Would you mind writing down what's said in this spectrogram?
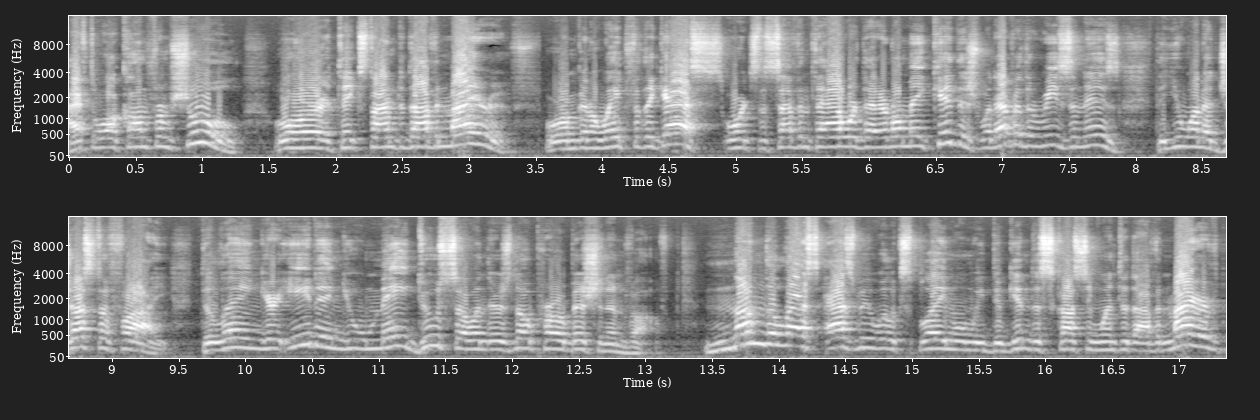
I have to walk home from shul, or it takes time to daven ma'ariv, or I'm going to wait for the guests, or it's the seventh hour that I don't make kiddush. Whatever the reason is that you want to justify delaying your eating, you may do so, and there's no prohibition involved. Nonetheless, as we will explain when we begin discussing when to daven Ma'ariv,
